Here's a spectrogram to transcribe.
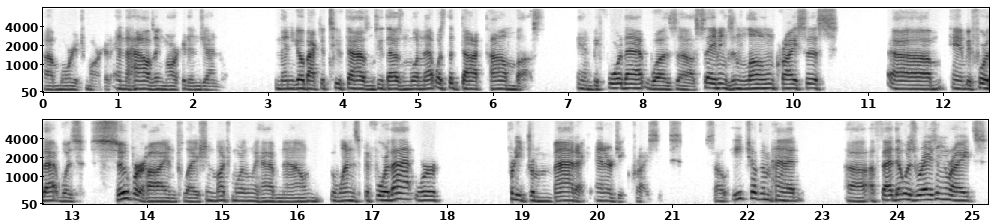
uh, mortgage market and the housing market in general. And then you go back to 2000, 2001, that was the dot com bust. And before that was uh, savings and loan crisis. Um, and before that was super high inflation, much more than we have now. The ones before that were pretty dramatic energy crises. So each of them had uh, a Fed that was raising rates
